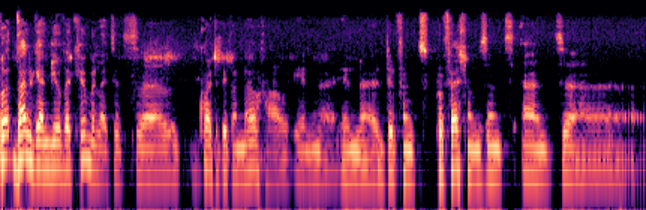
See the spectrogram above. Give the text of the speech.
But then again, you've accumulated uh, quite a bit of know-how in uh, in uh, different professions, and and uh,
